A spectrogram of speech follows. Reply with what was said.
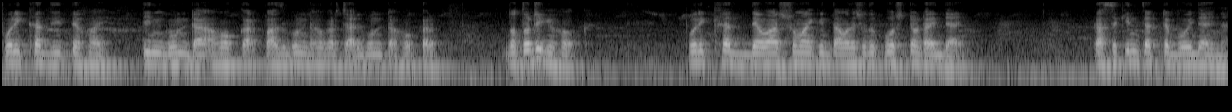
পরীক্ষা দিতে হয়। তিন ঘণ্টা হোক আর পাঁচ ঘণ্টা হোক আর চার ঘণ্টা হোক আর যতটুকু হোক। পরীক্ষা দেওয়ার সময় কিন্তু আমাদের শুধু প্রশ্নটাই দেয়। কাছে কিন্তু একটা বই দেয় না।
